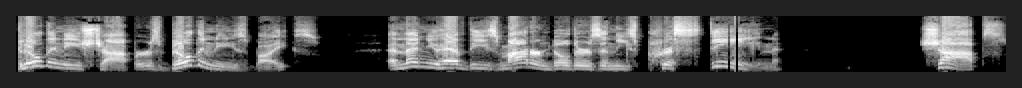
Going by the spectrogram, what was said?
building these choppers, building these bikes and then you have these modern builders in these pristine shops,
